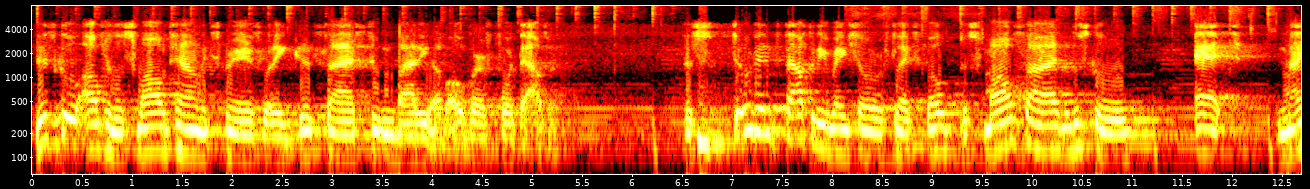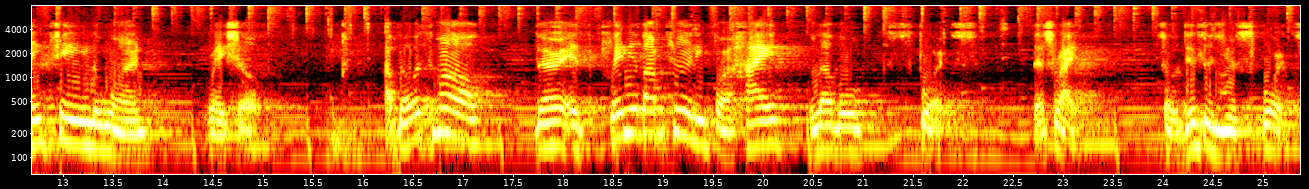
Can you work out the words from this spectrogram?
This school offers a small town experience with a good sized student body of over 4,000. The student faculty ratio reflects both the small size of the school at 19 to 1 ratio. Although it's small, there is plenty of opportunity for high level sports. That's right. So this is your sports,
